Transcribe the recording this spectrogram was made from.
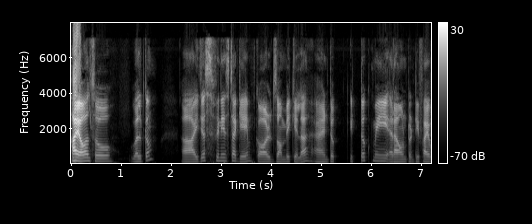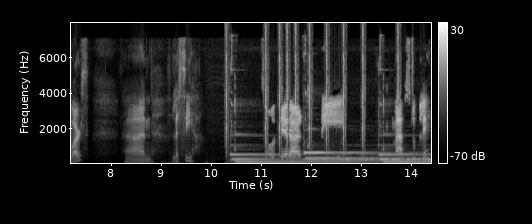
Hi all, so welcome. Uh, I just finished a game called Zombie Killer and took it took me around 25 hours and let's see. So there are three maps to play.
